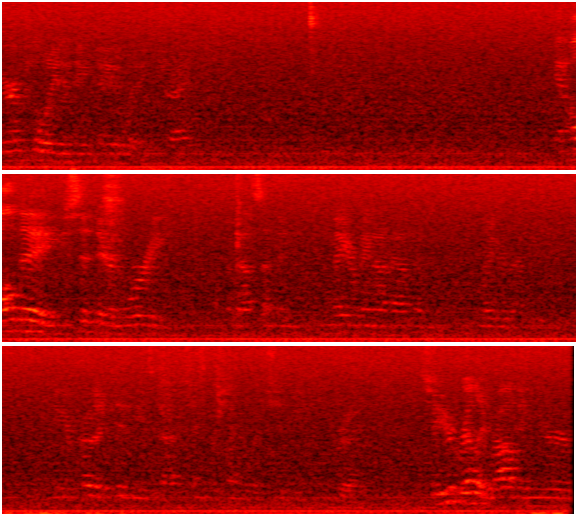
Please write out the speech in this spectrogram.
you're employed and being paid a wage, right? And all day you sit there and worry about something that may or may not happen later that week. And your productivity is about ten percent of what it should be. Right. So you're really robbing your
